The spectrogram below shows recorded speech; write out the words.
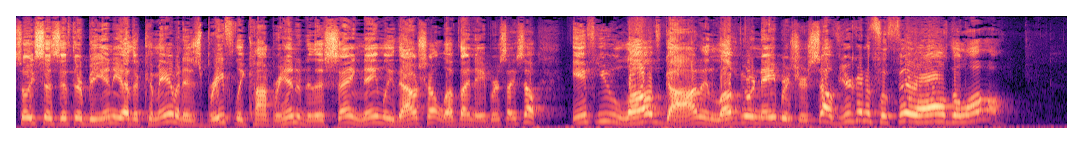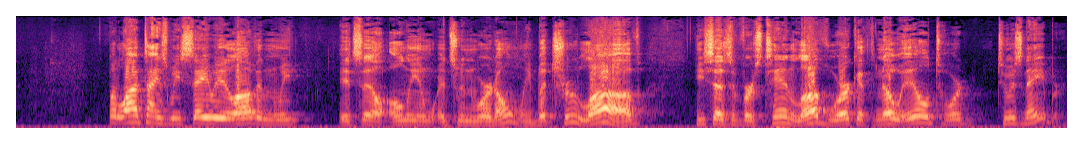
So he says, if there be any other commandment, it is briefly comprehended in this saying, namely, thou shalt love thy neighbor as thyself. If you love God and love your neighbors yourself, you're going to fulfill all the law. But a lot of times we say we love and we it's only in, it's in word only. But true love, he says in verse 10, love worketh no ill toward to his neighbor.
